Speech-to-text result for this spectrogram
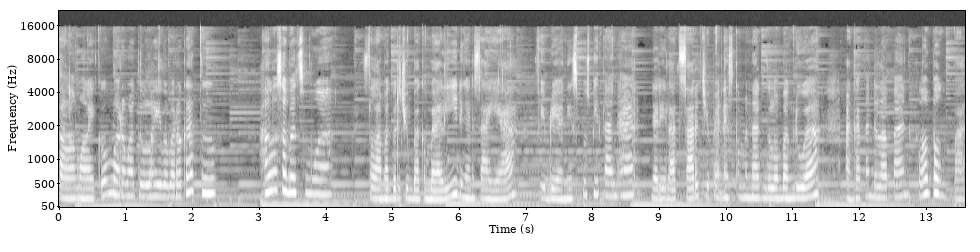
Assalamualaikum warahmatullahi wabarakatuh. Halo sobat semua, selamat berjumpa kembali dengan saya, Fibrianis Puspitanhar dari Latsar CPNS Kemenag Gelombang 2, Angkatan 8, Kelompok 4.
